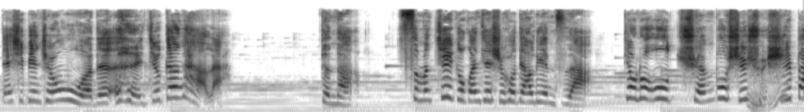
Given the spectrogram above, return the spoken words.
但是变成我的 就更好啦。等等，怎么这个关键时候掉链子啊？掉落物全部拾取失败，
